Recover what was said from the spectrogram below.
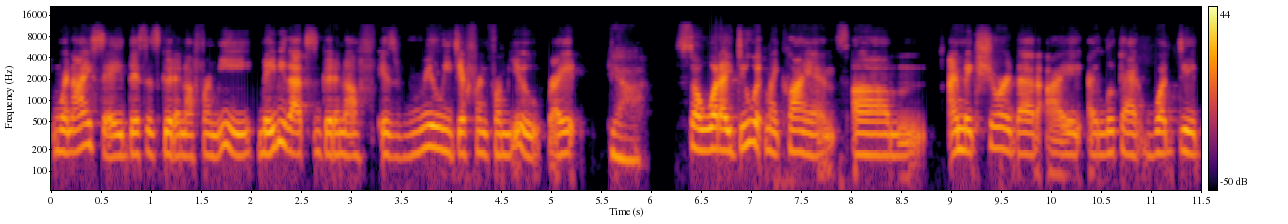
when I say this is good enough for me, maybe that's good enough is really different from you, right? Yeah. So what I do with my clients, um, I make sure that I I look at what did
